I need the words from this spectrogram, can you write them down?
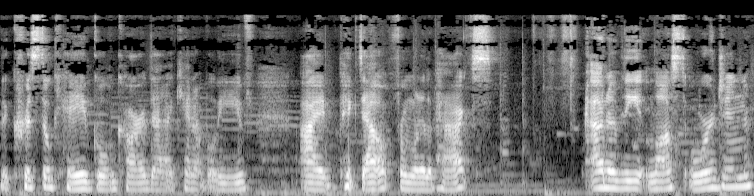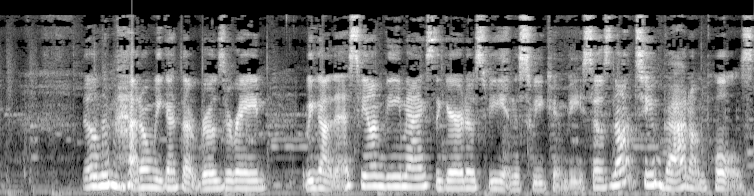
the Crystal Cave gold card that I cannot believe I picked out from one of the packs. Out of the Lost Origin Build Battle, we got that Roserade. We got the Espeon VMAX, the Gyarados V, and the Suicune V. So it's not too bad on pulls.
